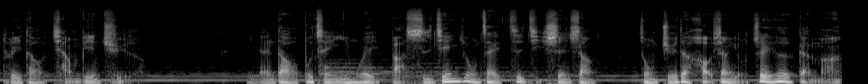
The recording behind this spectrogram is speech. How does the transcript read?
推到墙边去了。你难道不曾因为把时间用在自己身上，总觉得好像有罪恶感吗？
